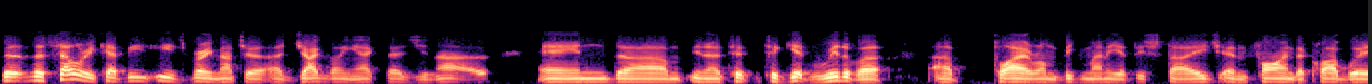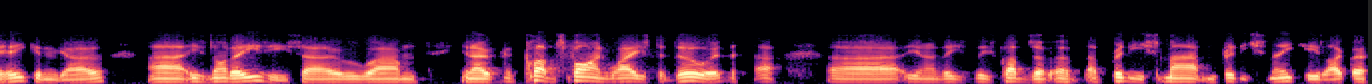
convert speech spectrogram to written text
the, the salary cap is very much a, a juggling act, as you know. And, um, you know, to, to get rid of a, a player on big money at this stage and find a club where he can go uh, is not easy. So, um, you know, clubs find ways to do it. Uh, you know, these these clubs are, are, are, pretty smart and pretty sneaky. Like the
